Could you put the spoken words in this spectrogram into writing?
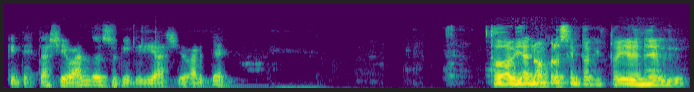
que te está llevando eso que querías llevarte? Todavía no, pero siento que estoy en el,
